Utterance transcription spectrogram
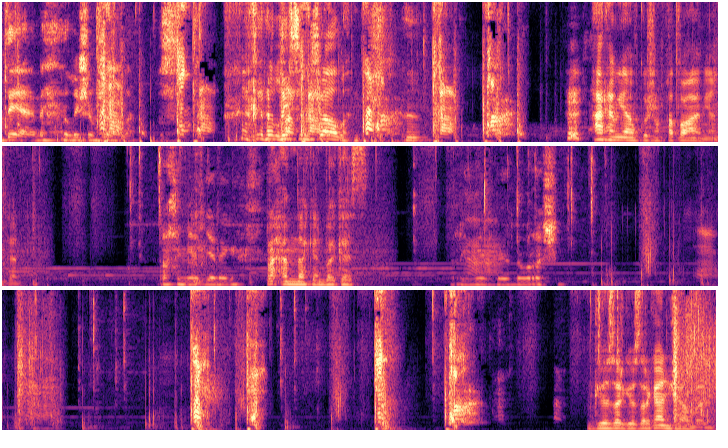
وتیان لیشم شاڵە لیسم شاڵن هەر هەمیان کوژن قەتڵ ئامیان کەن. ڕەحم نەکەن بە کەس. ڕەشم. گوێزەر گوێزەرەکانیشان بەرن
